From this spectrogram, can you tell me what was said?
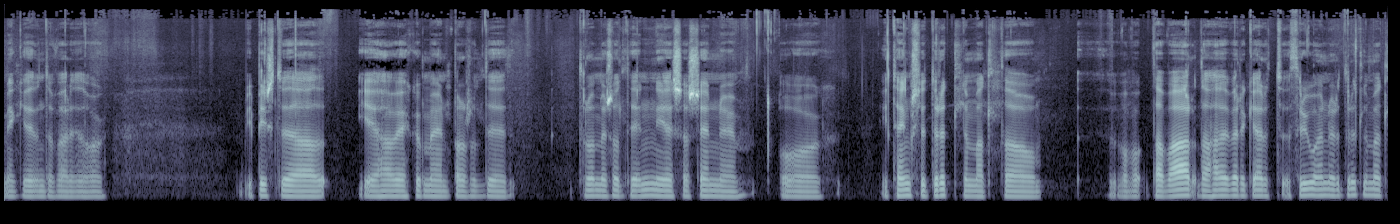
mikið undarfærið og ég býst við að ég hafi eitthvað með einn bara svolítið tróð mér svolítið inn í þessa senu og í tengslu drullumall þá það var, það hafi verið gert þrjú önnur drullumall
